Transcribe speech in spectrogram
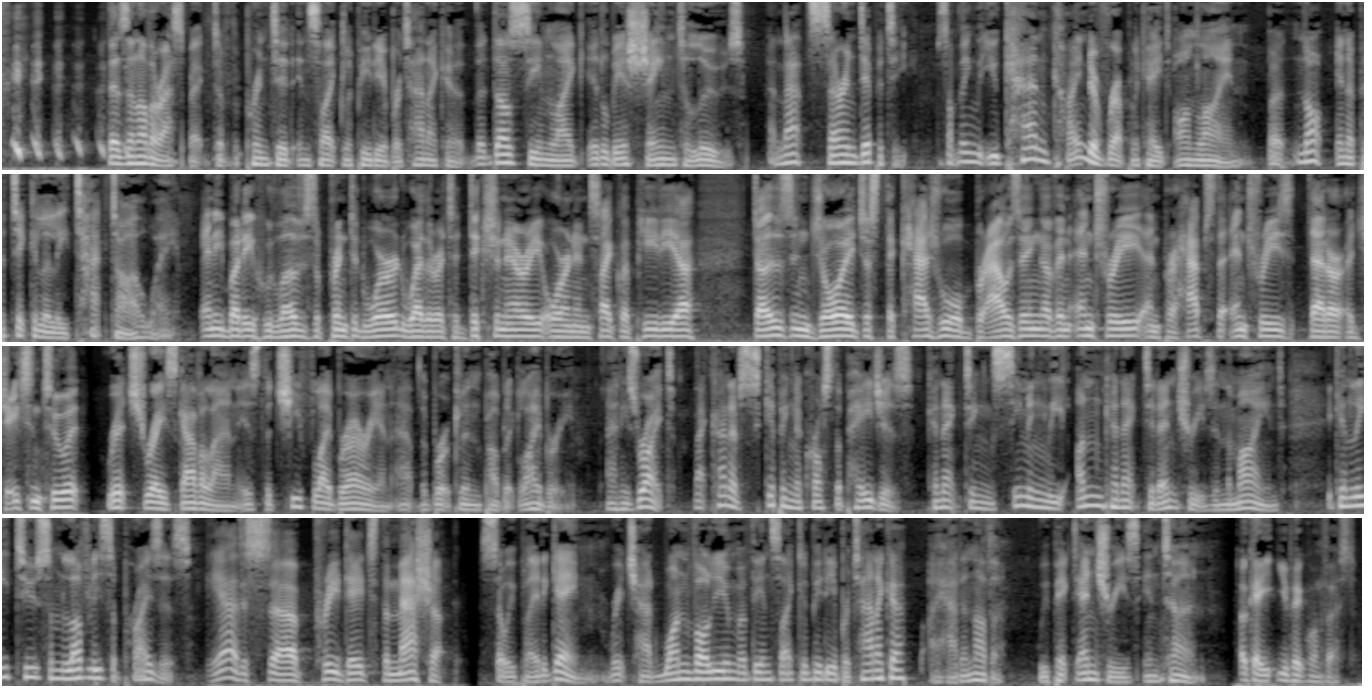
There's another aspect of the printed Encyclopedia Britannica that does seem like it'll be a shame to lose, and that's serendipity something that you can kind of replicate online, but not in a particularly tactile way. Anybody who loves the printed word, whether it's a dictionary or an encyclopedia, does enjoy just the casual browsing of an entry and perhaps the entries that are adjacent to it. Rich Reyes-Gavilan is the chief librarian at the Brooklyn Public Library. And he's right. That kind of skipping across the pages, connecting seemingly unconnected entries in the mind, it can lead to some lovely surprises. Yeah, this uh, predates the mashup. So we played a game. Rich had one volume of the Encyclopedia Britannica, I had another. We picked entries in turn. Okay, you pick one first.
